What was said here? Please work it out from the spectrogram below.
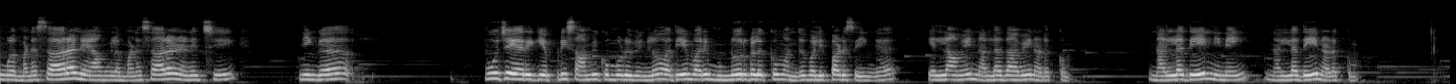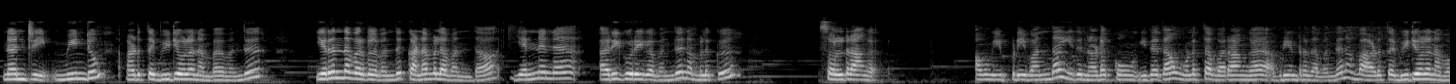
உங்களை மனசார நெ அவங்கள மனசார நினச்சி நீங்கள் பூஜை அறைக்கு எப்படி சாமி கும்பிடுவீங்களோ, அதே மாதிரி முன்னோர்களுக்கும் வந்து வழிபாடு செய்யுங்க. எல்லாமே நல்லதாகவே நடக்கும். நல்லதே நினை, நல்லதே நடக்கும். நன்றி. மீண்டும் அடுத்த வீடியோவில் நம்ம வந்து இறந்தவர்கள் வந்து கனவுல வந்தால் என்னென்ன அறிகுறிகள் வந்து நம்மளுக்கு சொல்கிறாங்க அவங்க இப்படி வந்தால் இது நடக்கும். இதை தான் உணர்த்த வராங்க அப்படின்றத வந்து நம்ம அடுத்த வீடியோவில் நம்ம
